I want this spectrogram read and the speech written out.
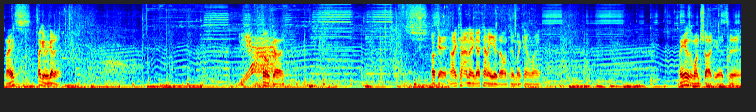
Nice. Okay, we got it. Oh god. Okay, I kind of, I kind of gave that one to him. I can't lie. I think it's a one shot here. That's it.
